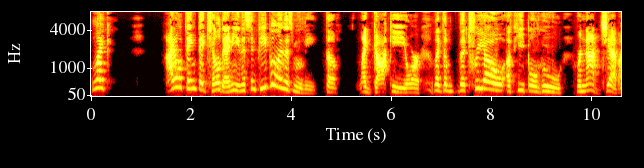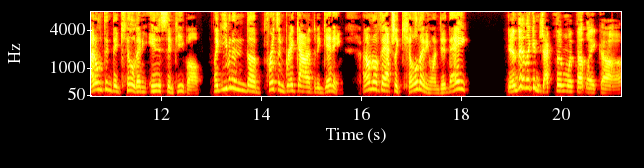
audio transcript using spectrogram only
Like, I don't think they killed any innocent people in this movie. The, like Gaki or, like the, the trio of people who were not Jed. I don't think they killed any innocent people. Like, even in the prison breakout at the beginning, I don't know if they actually killed anyone, did they? Didn't they like inject them with that like uh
